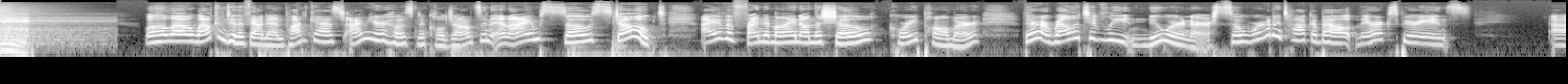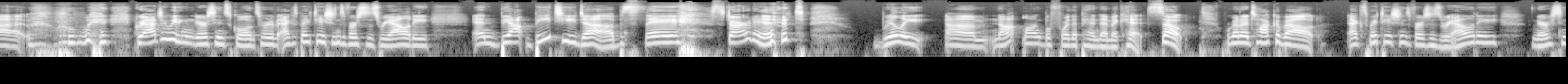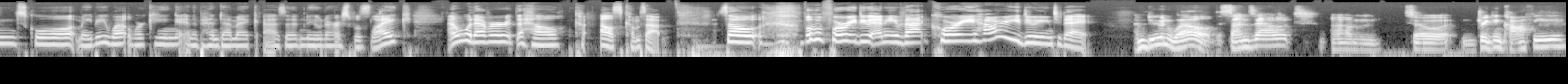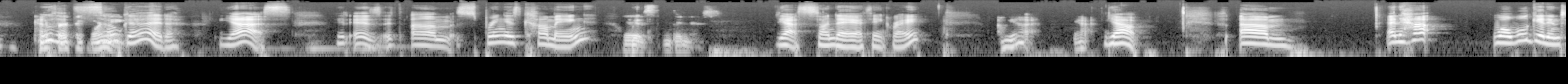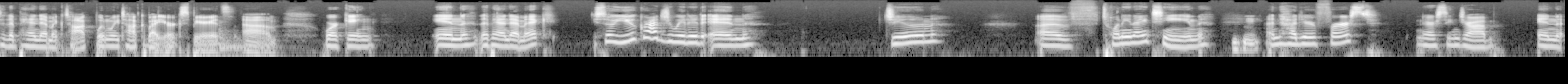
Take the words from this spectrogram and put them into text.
Well, hello, welcome to the Found Down podcast. I'm your host, Nicole Johnson, and I'm so stoked. I have a friend of mine on the show, Corey Palmer. They're a relatively newer nurse, so we're going to talk about their experience uh, graduating nursing school and sort of expectations versus reality. And BT Dubs, they started really um, not long before the pandemic hit. So we're going to talk about expectations versus reality, nursing school, maybe what working in a pandemic as a new nurse was like, and whatever the hell else comes up. So, but before we do any of that, Corey, how are you doing today? I'm doing well. The sun's out. Um, so drinking coffee, kind Ooh, of perfect morning. So good. Yes, it is. It, um, spring is coming. It is. Goodness. Yes, Sunday, I think, right? Oh yeah, yeah, yeah. Um, and how? Well, we'll get into the pandemic talk when we talk about your experience um, working in the pandemic. So you graduated in June of 2019 mm-hmm. and had your first nursing job in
